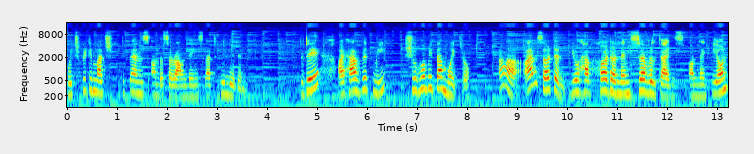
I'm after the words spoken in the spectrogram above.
which pretty much depends on the surroundings that we live in. Today, I have with me Subhamita Maitra. Ah, I'm certain you have heard her name several times on Makepeon,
